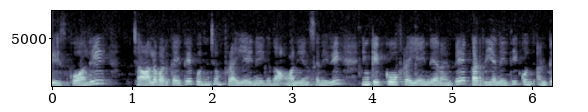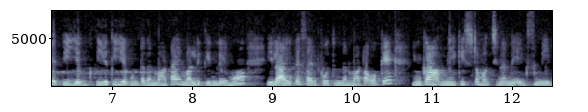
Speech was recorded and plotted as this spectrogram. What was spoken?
చేసుకోవాలి. చాలా వరకు అయితే కొంచెం ఫ్రై అయినాయి కదా ఆనియన్స్ అనేవి. ఇంకెక్కువ ఫ్రై అయింది అని అంటే కర్రీ అనేది కొంచెం అంటే తీయ తీయ తీయగుంటుంది అనమాట మళ్ళీ తినలేము. ఇలా అయితే సరిపోతుంది అనమాట ఓకే ఇంకా మీకు ఇష్టం వచ్చినన్ని ఎగ్స్ మీద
